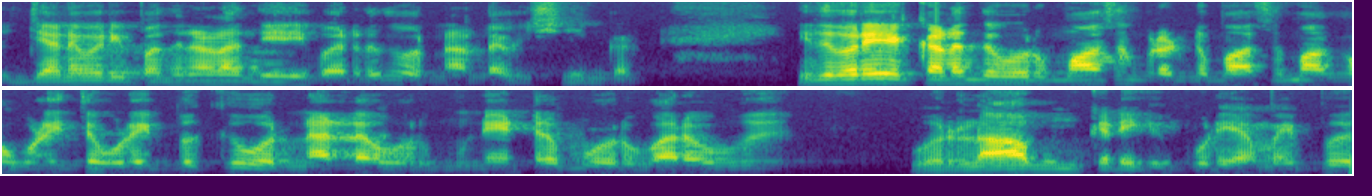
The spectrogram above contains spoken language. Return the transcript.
ஜனவரி பதினாலாம் தேதி வர்றது ஒரு நல்ல விஷயங்கள். இதுவரையே கடந்த ஒரு மாதம் ரெண்டு மாதமாக அங்கே உழைத்த உழைப்புக்கு ஒரு நல்ல ஒரு முன்னேற்றமும் ஒரு வரவு ஒரு லாபம் கிடைக்கக்கூடிய அமைப்பு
